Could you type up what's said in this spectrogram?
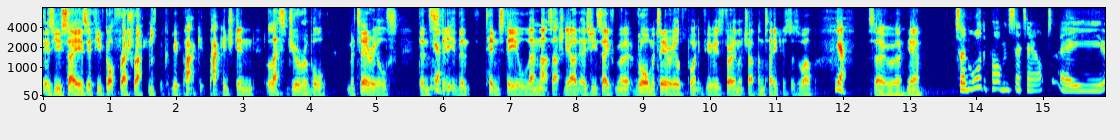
As you say, is if you've got fresh rations that could be pack- packaged in less durable materials than Yeah. than tin steel, then that's actually, uh, as you say, from a raw materials point of view, is very much advantageous as well. Yeah. So uh, yeah. So the War Department set out a,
